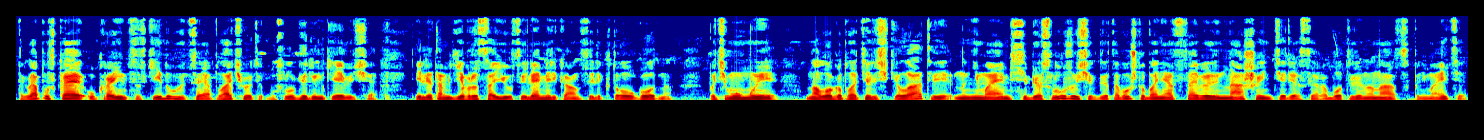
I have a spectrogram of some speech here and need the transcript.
Тогда пускай украинцы скидываются и оплачивают услуги Ренкевича, или там Евросоюз, или американцы, или кто угодно. Почему мы, налогоплательщики Латвии, нанимаем себе служащих для того, чтобы они отставили наши интересы работали на нас, понимаете?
